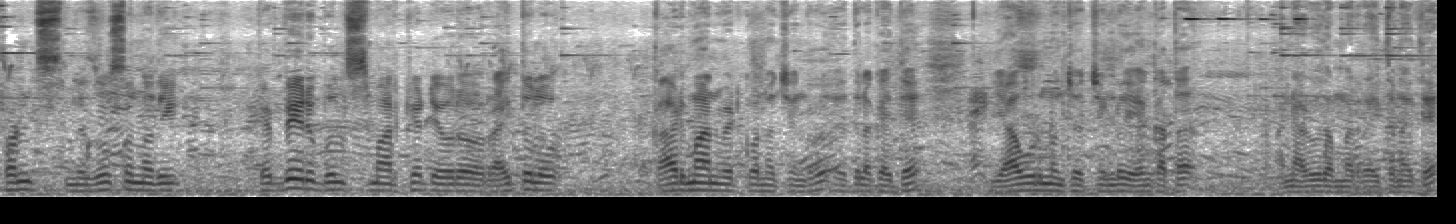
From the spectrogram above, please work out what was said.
ఫ్రెండ్స్ మీరు చూస్తున్నది పెబ్బేరు బుల్స్ మార్కెట్. ఎవరో రైతులు కాడిమాన్ పెట్టుకొని వచ్చిండ్రు. ఎద్దులకైతే యా ఊరు నుంచి వచ్చిండు ఏం కథ? అని అడుగుదాం మరి రైతునైతే.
